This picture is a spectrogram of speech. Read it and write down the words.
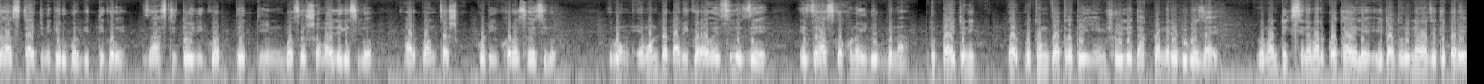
জাহাজ টাইটানিকের উপর ভিত্তি করে। জাহাজটি তৈরি করতে তিন বছর সময় লেগেছিল আর পঞ্চাশ কোটি খরচ হয়েছিল। এবং এমনটা দাবি করা হয়েছিল যে, এ জাহাজ কখনোই ডুববে না। কিন্তু টাইটানিক তার প্রথম যাত্রাতেই হিমশৈলে ধাক্কা মেরে ডুবে যায়। রোমান্টিক সিনেমার কথা এলে এটা ধরে নেওয়া যেতে পারে,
